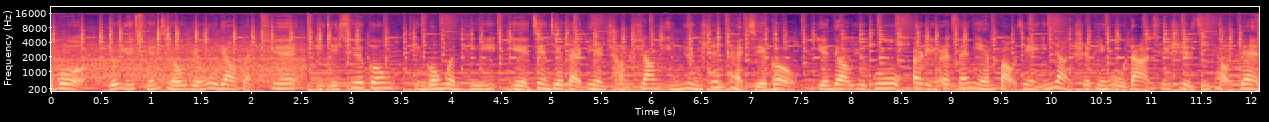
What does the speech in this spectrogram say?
不过，由于全球原物料短缺以及缺工、停工问题，也间接改变厂商营运生产结构。研调预估，二零二三年保健营养食品五大趋势及挑战，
